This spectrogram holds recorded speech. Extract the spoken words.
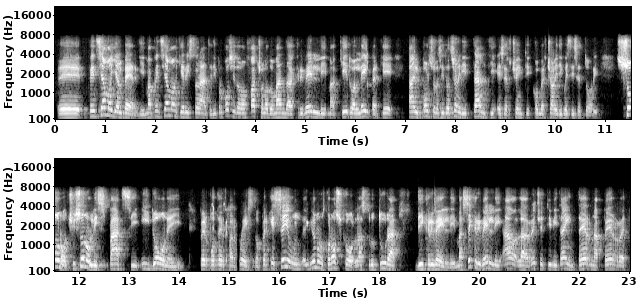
eh, pensiamo agli alberghi, ma pensiamo anche ai ristoranti. Di proposito non faccio la domanda a Crivelli, ma chiedo a lei perché ha il polso della situazione di tanti esercenti commerciali di questi settori. Sono, ci sono gli spazi idonei per poter fare questo? Perché se un, io non conosco la struttura di Crivelli, ma se Crivelli ha la recettività interna per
